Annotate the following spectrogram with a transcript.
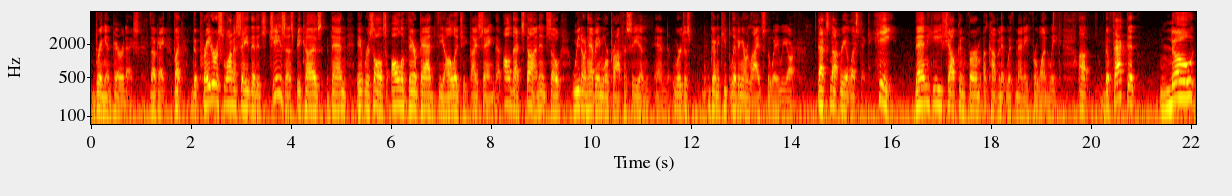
bring in paradise. Okay. But the preterists want to say that it's Jesus because then it resolves all of their bad theology by saying that all that's done. And so we don't have any more prophecy and, and we're just going to keep living our lives the way we are. That's not realistic. He, then he shall confirm a covenant with many for one week. Uh, the fact that no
